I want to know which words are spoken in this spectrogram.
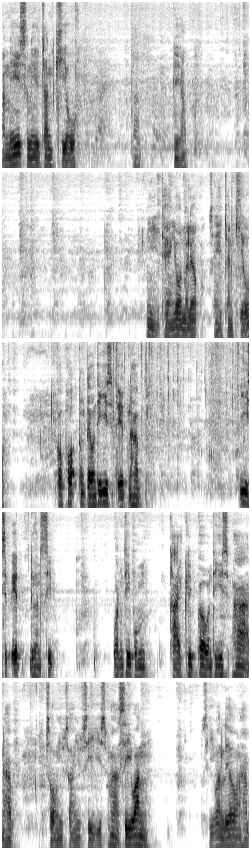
อันนี้เสน่ห์จันทร์เขียวครับนี่ครับ นี่แทงยอดมาแล้วเสน่ห์จันทร์เขียว ก็เพาะตั้งแต่วันที่ 21 นะครับ 21 เดือน 10 วันที่ผมถ่ายคลิปก็วันที่ 25 นะครับ 2 23 24 25 4 วัน 4 วันแล้วนะครับ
